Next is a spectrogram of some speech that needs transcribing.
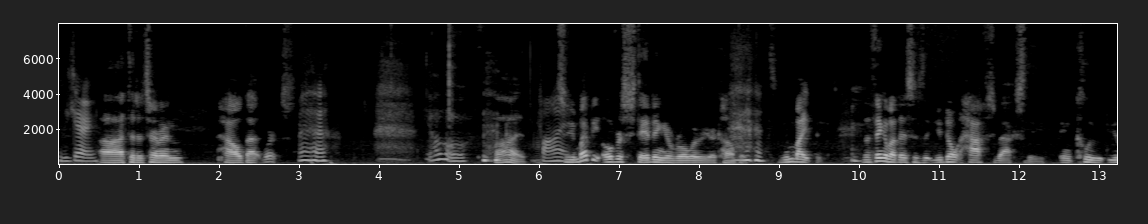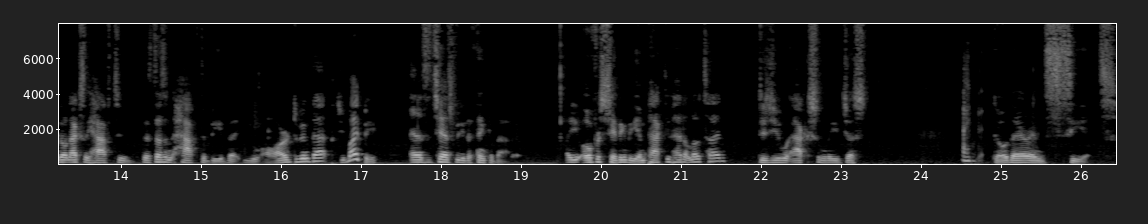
Here we go. uh, to determine how that works. Uh-huh. Oh. Five. Fine. So you might be overstating your role or your accomplishments. you might be. The thing about this is that you don't have to actually include. You don't actually have to. This doesn't have to be that you are doing that, but you might be, and it's a chance for you to think about it. Are you overstating the impact you had at low tide? Did you actually just I, go there and see it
